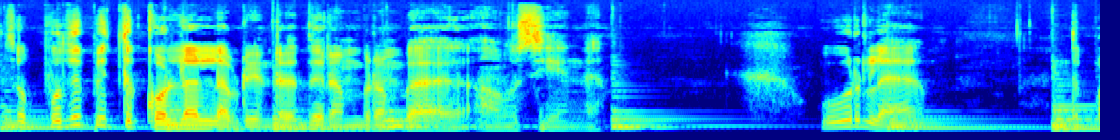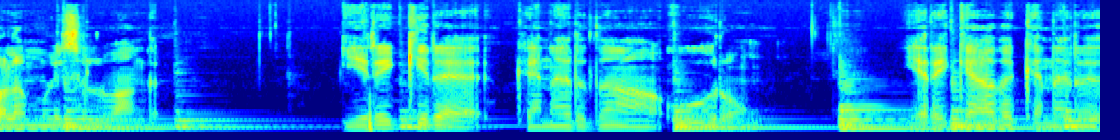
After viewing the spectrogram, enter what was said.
ஸோ புதுப்பித்து கொள்ளல் அப்படின்றது ரொம்ப ரொம்ப அவசியங்க. ஊரில் இந்த பழமொழி சொல்லுவாங்க இறைக்கிற கிணறு தான் ஊறும் இறைக்காத கிணறு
